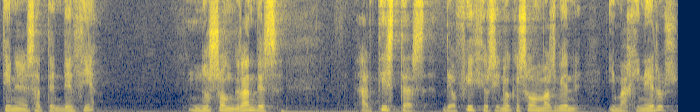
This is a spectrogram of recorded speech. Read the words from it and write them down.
tienen esa tendencia. No son grandes artistas de oficio, sino que son más bien imagineros.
